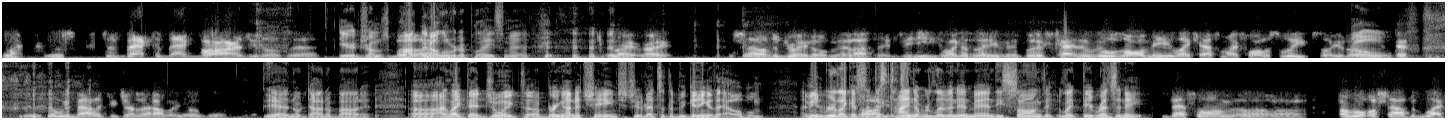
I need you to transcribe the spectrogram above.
like just, back to back bars. You know what I'm saying? Eardrums But, popping uh, all over the place, man. right, right. Shout out to Dre though, man. I think he, like I say, but if cat, if it was all me, like cats might fall asleep. So you know, Oh. so we balance each other out. You know what I'm saying? Yeah, no doubt about it. Uh, I like that joint, uh, "Bring On a Change" too. That's at the beginning of the album. I mean, really, like I said, Oh, this yeah. time that we're living in, man, these songs, I feel like they resonate. that song, uh, uh, I wrote a shout out to Black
